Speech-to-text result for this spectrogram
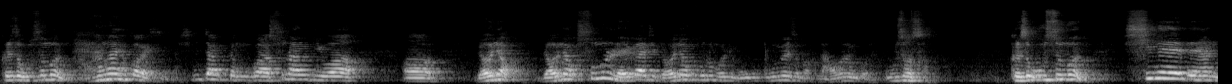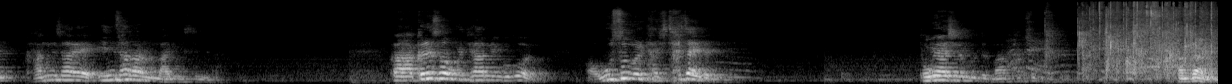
그래서 웃음은 다양한 효과가 있습니다. 심장병과 순환기와 어, 면역, 면역 24가지 면역 호르몬이 오- 몸에서 막 나오는 거예요. 웃어서. 그래서 웃음은 신에 대한 감사의 인사라는 말이 있습니다. 아, 그래서 우리 대한민국은 어, 웃음을 다시 찾아야 됩니다. 동의하시는 분들만 박수. 감사합니다.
